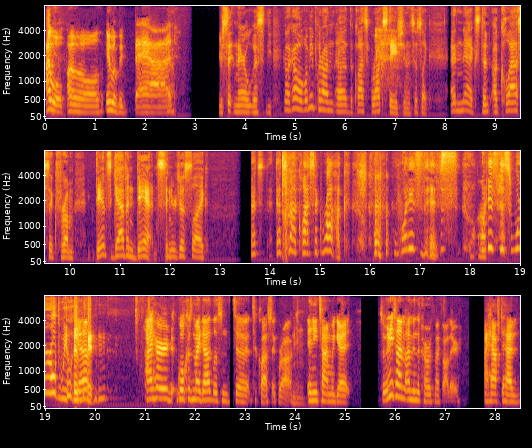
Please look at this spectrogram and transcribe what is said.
I will. Oh, it will be bad. You're sitting there listening. You're like, oh, let me put on uh, the classic rock station. It's just like, and next, an, a classic from Dance Gavin Dance. And you're just like, that's that's not classic rock. What, what is this? What is this world we live Yeah. in? I heard well because my dad listens to to classic rock. Mhm. Anytime we get, so anytime I'm in the car with my father, I have to have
